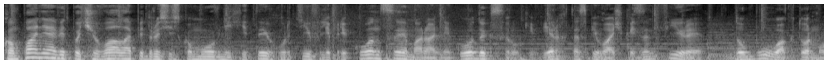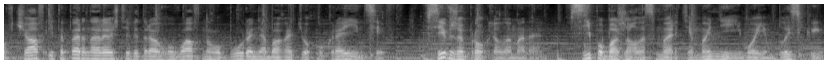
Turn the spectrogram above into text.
Компанія відпочивала під російськомовні хіти гуртів Ліпріконси, Моральний кодекс, Руки вверх та співачки Земфіри. Добу актор мовчав і тепер нарешті відреагував на обурення багатьох українців. Всі вже прокляли мене, всі побажали смерті мені і моїм близьким.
